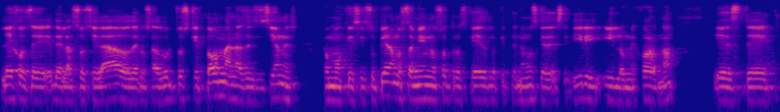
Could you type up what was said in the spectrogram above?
lejos de, de la sociedad o de los adultos que toman las decisiones, como que si supiéramos también nosotros qué es lo que tenemos que decidir y, y lo mejor, ¿no? Este,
